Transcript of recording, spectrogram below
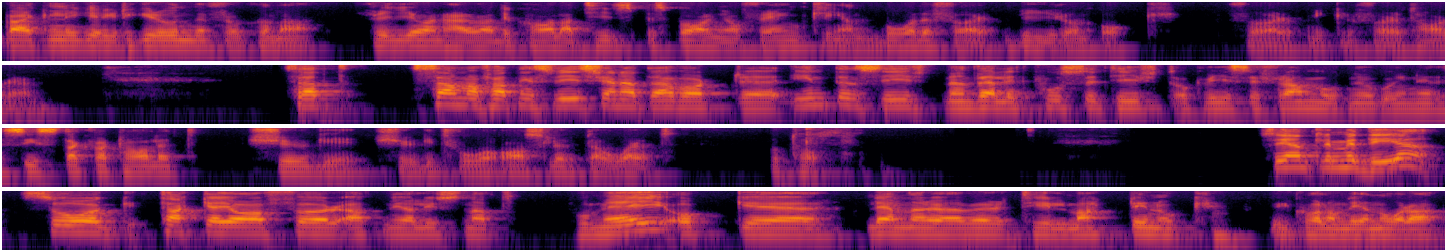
verkligen ligger till grunden för att kunna frigöra den här radikala tidsbesparingen och förenklingen både för byrån och för mikroföretagaren. Så att sammanfattningsvis känner jag att det har varit eh, intensivt men väldigt positivt och vi ser fram emot nu att gå in i det sista kvartalet 2022 och avsluta året på topp. Så egentligen med det så tackar jag för att ni har lyssnat på mig och eh, lämnar över till Martin och vill kolla om det är några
